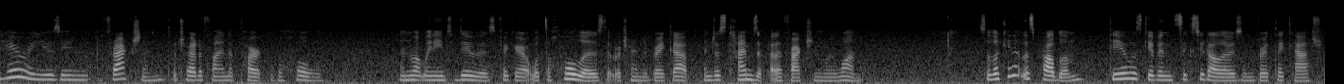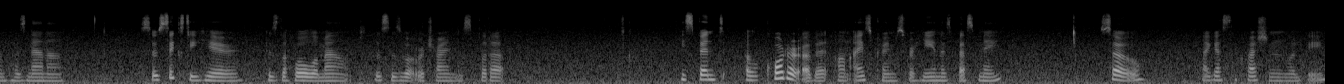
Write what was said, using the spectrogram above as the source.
here we're using a fraction to try to find a part of a whole. And what we need to do is figure out what the whole is that we're trying to break up and just times it by the fraction we want. So looking at this problem, Theo was given $60 in birthday cash from his nana. So 60 here is the whole amount. This is what we're trying to split up. He spent a quarter of it on ice creams for he and his best mate. So, I guess the question would be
